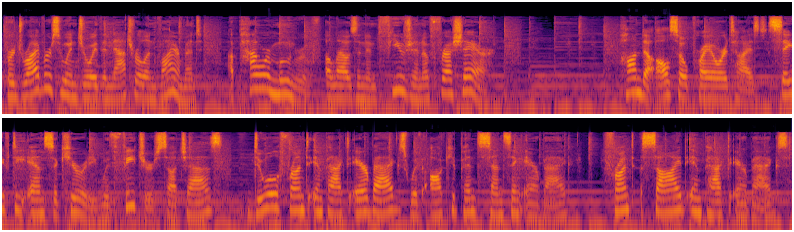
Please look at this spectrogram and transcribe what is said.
For drivers who enjoy the natural environment, a power moonroof allows an infusion of fresh air. Honda also prioritized safety and security with features such as dual front impact airbags with occupant sensing airbag, front side impact airbags,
